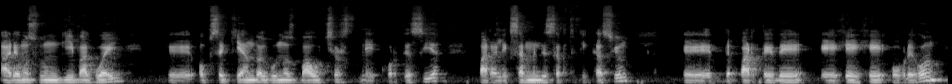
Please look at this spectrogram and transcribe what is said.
haremos un giveaway eh, obsequiando algunos vouchers de cortesía para el examen de certificación eh, de parte de GG Obregón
